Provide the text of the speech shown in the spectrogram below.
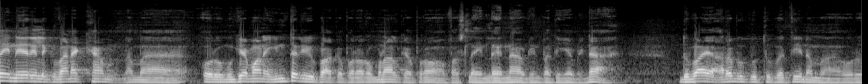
லைன் நேர்களுக்கு வணக்கம். நம்ம ஒரு முக்கியமான இன்டர்வியூ பார்க்க போகிறோம் ரொம்ப நாளுக்கு அப்புறம் ஃபர்ஸ்ட் லைனில் என்ன அப்படின்னு பார்த்தீங்க அப்படின்னா துபாய் அரபு குத்து பற்றி நம்ம ஒரு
